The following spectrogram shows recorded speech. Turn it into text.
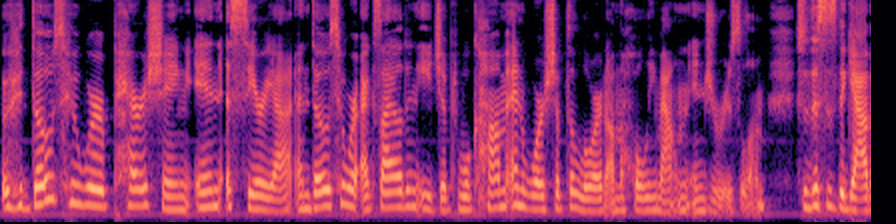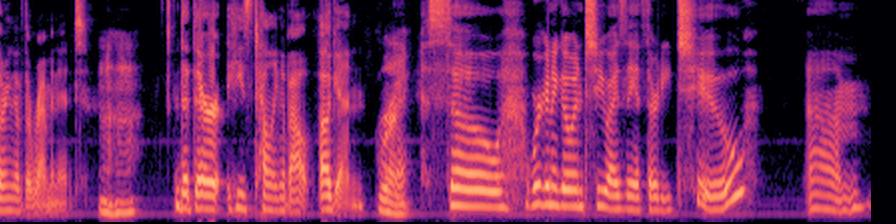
those who were perishing in Assyria and those who were exiled in Egypt will come and worship the Lord on the holy mountain in Jerusalem. So this is the gathering of the remnant hmm that there he's telling about again. Right. So we're going to go into Isaiah 32. Um,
